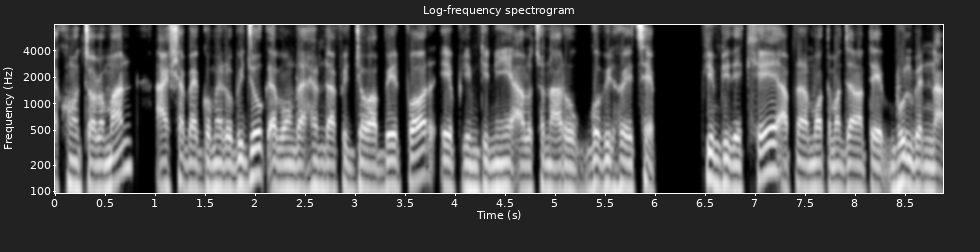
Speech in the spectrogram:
এখনও চলমান। আয়শা বেগমের অভিযোগ এবং রাহেন রাফির জবাবের পর এ ফিল্মটি নিয়ে আলোচনা আরও গভীর হয়েছে। ফিল্মটি দেখে আপনার মতামত জানাতে ভুলবেন না।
